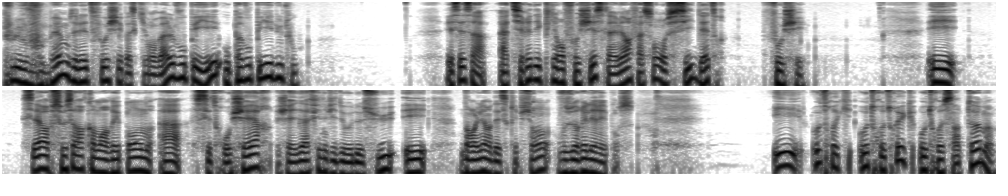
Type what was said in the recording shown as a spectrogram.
plus vous-même vous allez être fauché parce qu'ils vont mal vous payer ou pas vous payer du tout. Et c'est ça, attirer des clients fauchés, c'est la meilleure façon aussi d'être fauché. Et si vous savoir comment répondre à c'est trop cher, j'ai déjà fait une vidéo dessus et dans le lien en description, vous aurez les réponses. Et autre, truc, autre symptôme,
